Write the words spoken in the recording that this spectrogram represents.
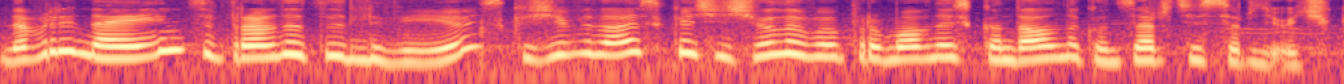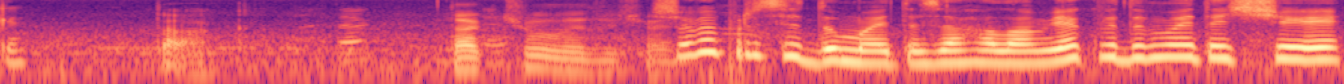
Добрий день, це правда тут Львів. Скажіть, будь ласка, чи чули ви про мовний скандал на концерті сердючки? Так. Так, чули, звичайно. Що ви про це думаєте загалом? Як ви думаєте, чи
